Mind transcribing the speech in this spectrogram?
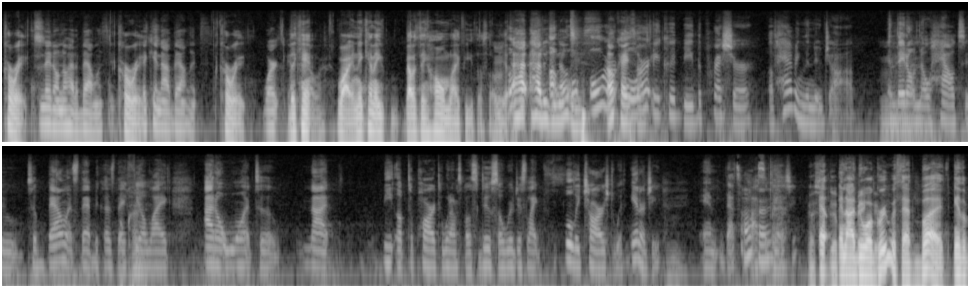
Correct. and they don't know how to balance it. Correct. They cannot balance Correct. work. And They can't. Power. Right, and they can't balance their home life either. So Mm. yeah. How, how did you know Or- this? Or, okay, or so it could be the pressure of having the new job, and they don't know how to to balance that because they Okay. feel like I don't want to not be up to par to what I'm supposed to do. So we're just like fully charged with energy, hmm. and that's a Okay. possibility. That's a and, good and I do agree with that. But in the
